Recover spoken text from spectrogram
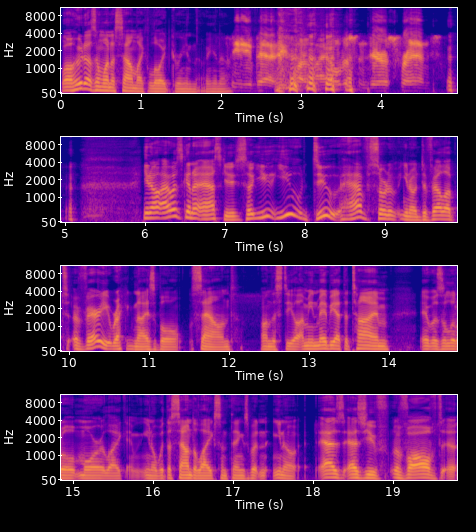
well, who doesn't want to sound like Lloyd Green, though? You know. You bet. He's one of my oldest and dearest friends. You know, I was going to ask you. So you you do have sort of you know developed a very recognizable sound on the steel. I mean, maybe at the time it was a little more like you know with the sound alikes and things, but you know as as you've evolved uh,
